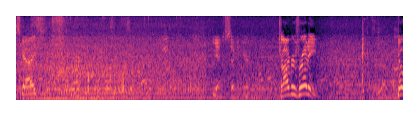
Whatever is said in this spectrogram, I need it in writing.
Race, guys. Yeah, just a second here. Drivers ready. Go.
